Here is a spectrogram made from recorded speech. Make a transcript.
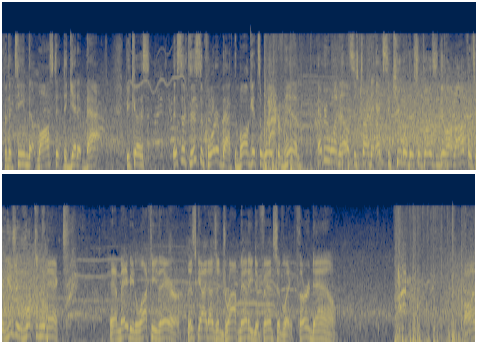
for the team that lost it to get it back. Because this is, this is a quarterback. The ball gets away from him. Everyone else is trying to execute what they're supposed to do on offense. They're usually looking in. Nicked. And maybe lucky there. This guy doesn't drop many defensively. Third down. On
